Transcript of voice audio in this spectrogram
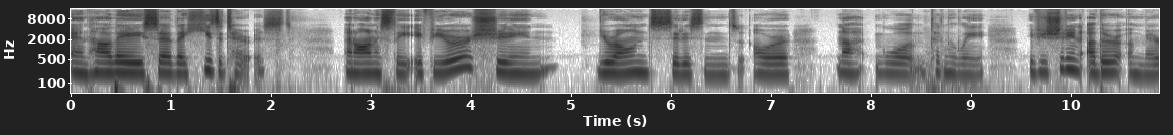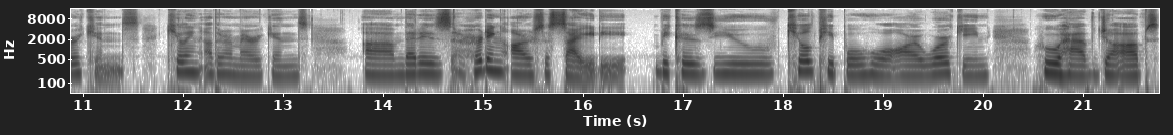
and how they said that he's a terrorist. And honestly, if you're shooting your own citizens or not, well, technically, if you're shooting other Americans, killing other Americans, um, that is hurting our society because you've killed people who are working, who have jobs,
